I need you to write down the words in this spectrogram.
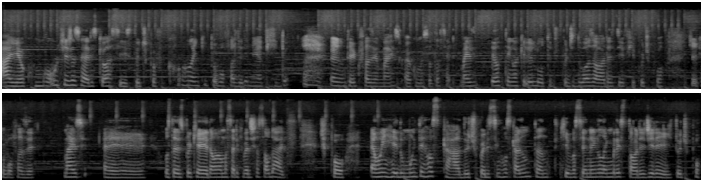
ai, eu com um monte de séries que eu assisto, tipo, eu fico, ai, o que, que eu vou fazer da minha vida? Eu não tenho o que fazer mais. Aí eu começo outra série. Mas eu tenho aquele luto, tipo, de duas horas e fico, tipo, o que, que eu vou fazer? Mas, é os três porque não é uma série que vai deixar saudades. Tipo, é um enredo muito enroscado, tipo, eles se enroscaram tanto que você nem lembra a história direito, tipo,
